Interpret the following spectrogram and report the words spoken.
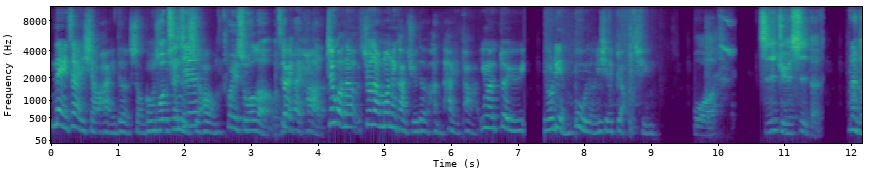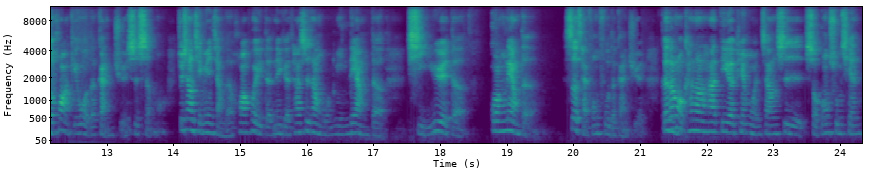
内在小孩的手工书签的时候，退缩了，我最害怕了。结果呢，就让莫妮卡觉得很害怕，因为对于有脸部的一些表情，我直觉式的那个画给我的感觉是什么？嗯、就像前面讲的花卉的那个，它是让我明亮的、喜悦的、光亮的、色彩丰富的感觉。可当我看到他第二篇文章是手工书签，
